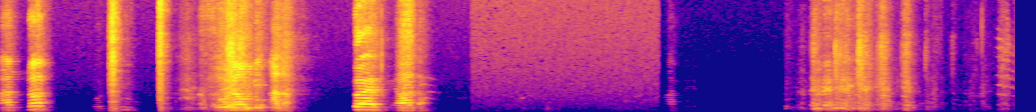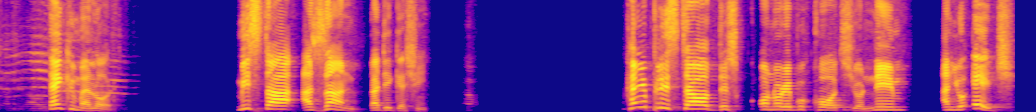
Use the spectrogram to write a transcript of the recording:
and not for truth. so help me Allah. So help me Allah. Thank you, my Lord. Mr. Azan Badigeshin. Can you please tell this honorable court your name and your age?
